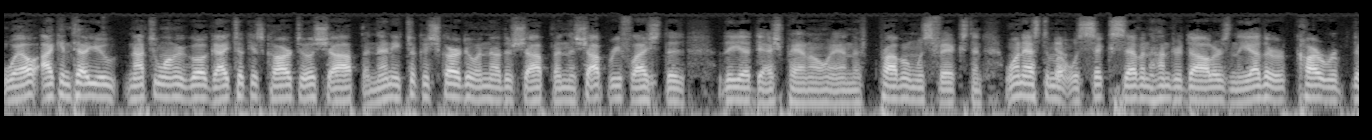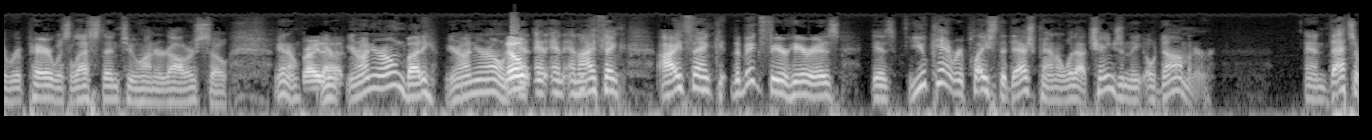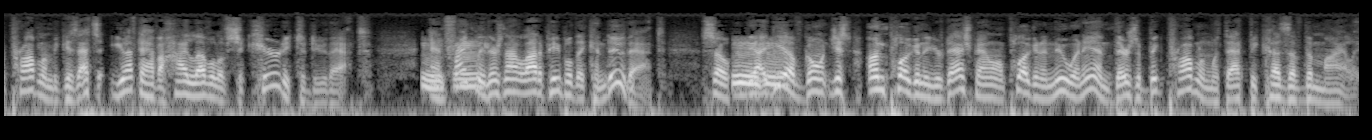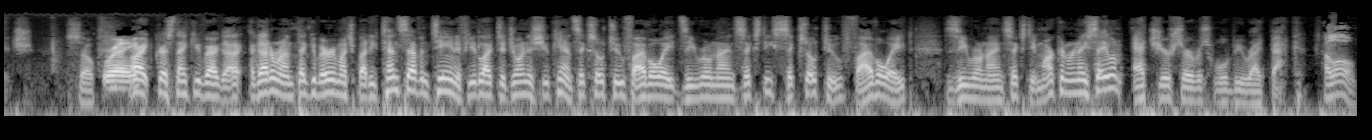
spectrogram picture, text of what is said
Well, I can tell you, not too long ago, a guy took his car to a shop, and then he took his car to another shop, and the shop reflashed the the uh, dash panel, and the problem was fixed. And one estimate was six, seven hundred dollars, and the other car re- the repair was less than two hundred dollars. So, you know, Right you're, on. you're on your own, buddy. You're on your own. Nope. And, and and and I think I think the big fear here is is you can't replace the dash panel without changing the odometer and that's a problem because that's you have to have a high level of security to do that. And frankly, there's not a lot of people that can do that. So the Mhm. idea of going just unplugging your dash panel and plugging a new one in, there's a big problem with that because of the mileage. So, Right. all right, Chris, thank you very I got to run. Thank you very much, buddy. 1017, if you'd like to join us, you can. 602 508 0960. 602 508 0960. Mark and Renee Salem at your service. We'll be right back. Hello,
